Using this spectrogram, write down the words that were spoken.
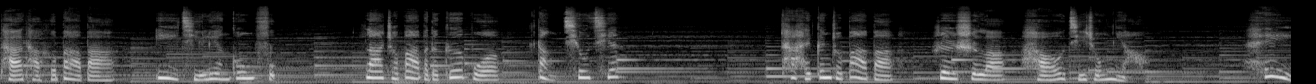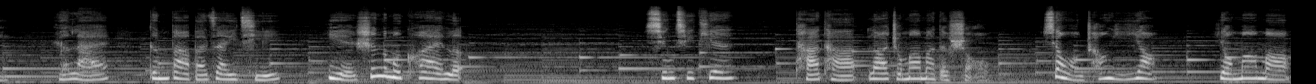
塔塔和爸爸一起练功夫，拉着爸爸的胳膊荡秋千。他还跟着爸爸认识了好几种鸟。嘿，原来跟爸爸在一起也是那么快乐。星期天，塔塔拉着妈妈的手，像往常一样。要妈妈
